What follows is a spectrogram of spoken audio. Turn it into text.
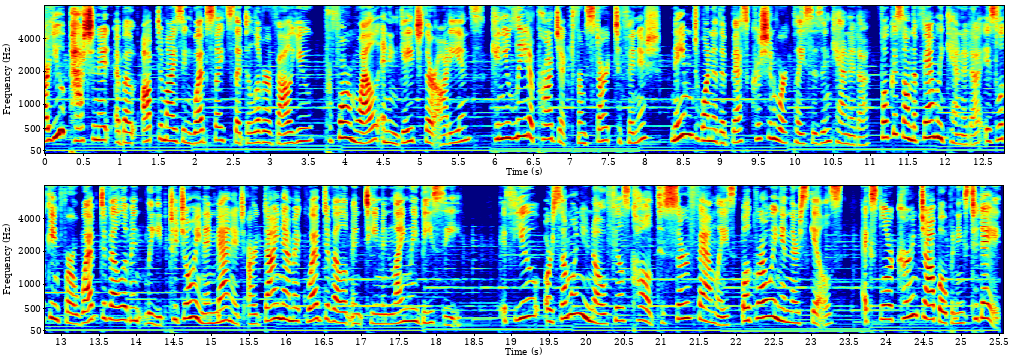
Are you passionate about optimizing websites that deliver value, perform well, and engage their audience? Can you lead a project from start to finish? Named one of the best Christian workplaces in Canada, Focus on the Family Canada is looking for a web development lead to join and manage our dynamic web development team in Langley, BC. If you or someone you know feels called to serve families while growing in their skills, explore current job openings today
